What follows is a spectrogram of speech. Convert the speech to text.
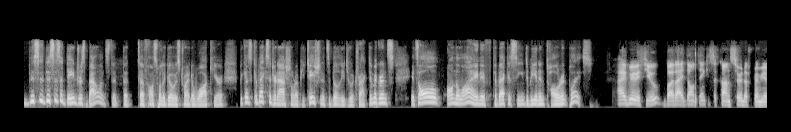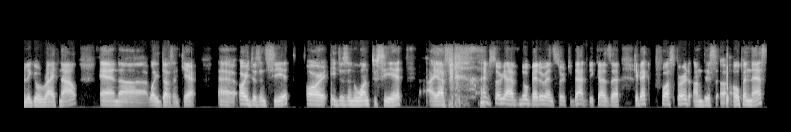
This is this is a dangerous balance that that uh, François Legault is trying to walk here because Quebec's international reputation, its ability to attract immigrants, it's all on the line if Quebec is seen to be an intolerant place. I agree with you, but I don't think it's a concern of Premier Legault right now. And uh, well, he doesn't care, uh, or he doesn't see it, or he doesn't want to see it. I have, I'm sorry, I have no better answer to that because uh, Quebec prospered on this uh, openness.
